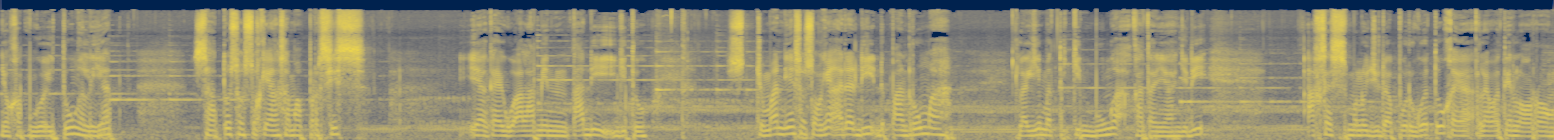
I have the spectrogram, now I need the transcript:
nyokap gue itu ngelihat satu sosok yang sama persis yang kayak gue alamin tadi gitu. Cuman dia sosoknya ada di depan rumah lagi metikin bunga katanya. Jadi akses menuju dapur gue tuh kayak lewatin lorong.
